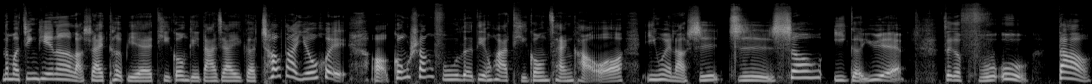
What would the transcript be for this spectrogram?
那么今天呢，老师还特别提供给大家一个超大优惠哦，工商服务的电话提供参考哦。因为老师只收一个月，这个服务。到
